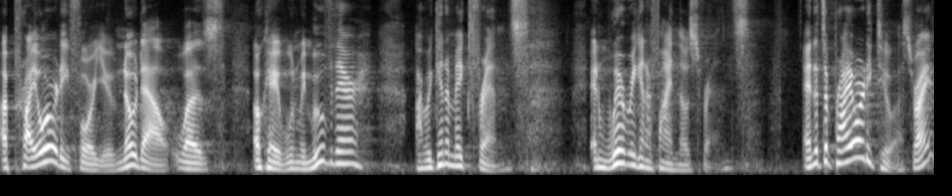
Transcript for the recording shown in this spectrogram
a priority for you, no doubt, was okay, when we move there, are we going to make friends? And where are we going to find those friends? And it's a priority to us, right?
